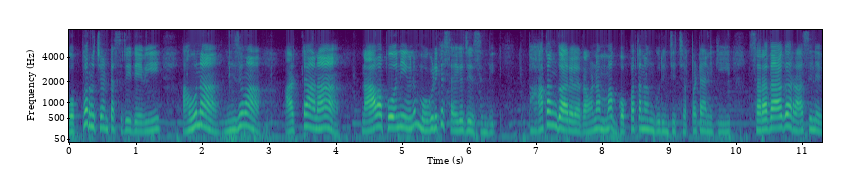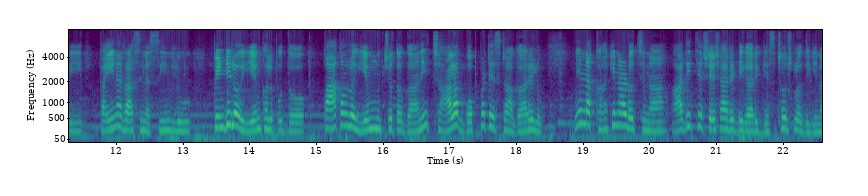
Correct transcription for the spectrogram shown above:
గొప్ప రుచంట శ్రీదేవి. అవునా నిజమా అట్టానా? నావ పోనీవిని మొగుడికి సైగ చేసింది. పాకంగారెల రమణమ్మ గొప్పతనం గురించి చెప్పటానికి సరదాగా రాసినవి పైన రాసిన సీన్లు పిండిలో ఏం కలుపుద్దో పాకంలో ఏం ముచ్చదో కానీ చాలా గొప్ప టేస్ట్ ఆ గారెలు. నిన్న కాకినాడ వచ్చిన ఆదిత్య శేషారెడ్డి గారి గెస్ట్ హౌస్లో దిగిన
